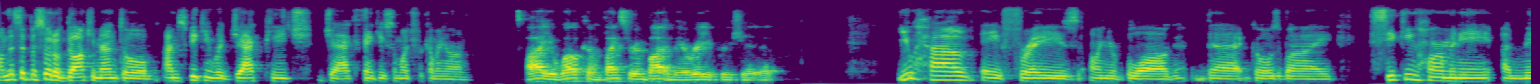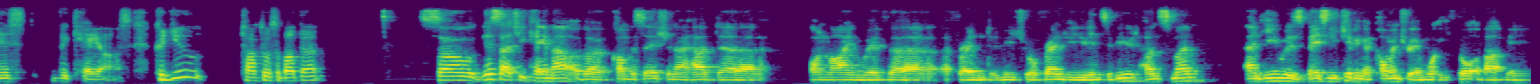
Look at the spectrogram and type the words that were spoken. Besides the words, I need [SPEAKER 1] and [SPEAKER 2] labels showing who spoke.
[SPEAKER 1] On this episode of Documental, I'm speaking with Jack Peach. Jack, thank you so much for coming on.
[SPEAKER 2] Hi, you're welcome. Thanks for inviting me. I really appreciate it.
[SPEAKER 1] You have a phrase on your blog that goes by seeking harmony amidst the chaos. Could you talk to us about that?
[SPEAKER 2] So, this actually came out of a conversation I had uh, online with uh, a friend, a mutual friend who you interviewed, Huntsman and he was basically giving a commentary on what he thought about me.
